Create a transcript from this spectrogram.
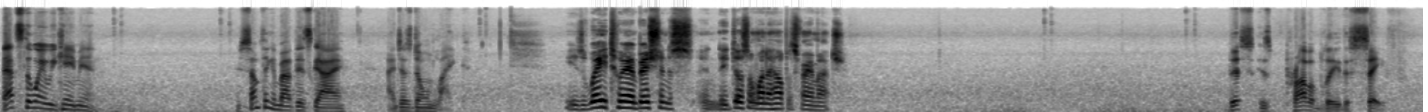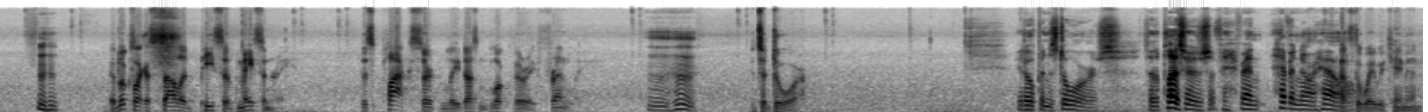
That's the way we came in. There's something about this guy I just don't like. He's way too ambitious, and he doesn't want to help us very much. This is probably the safe. Mm-hmm. It looks like a solid piece of masonry. This plaque certainly doesn't look very friendly. Mm-hmm. It's a door. It opens doors to the pleasures of heaven, heaven or hell. That's the way we came in.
